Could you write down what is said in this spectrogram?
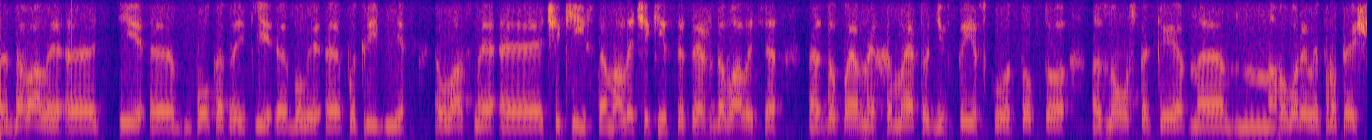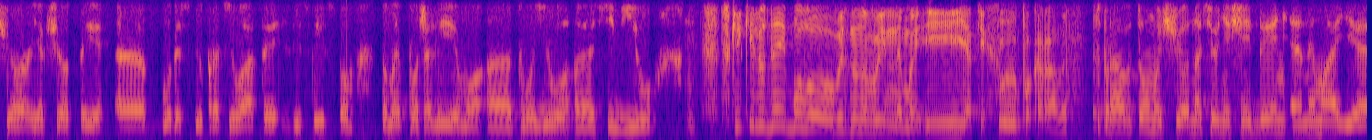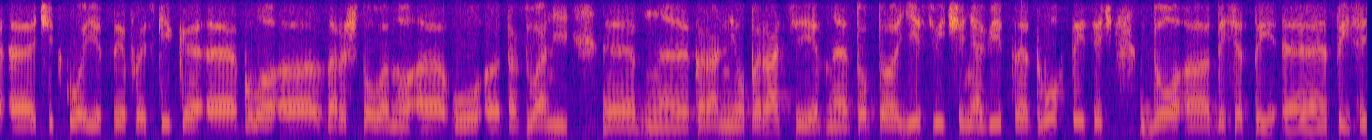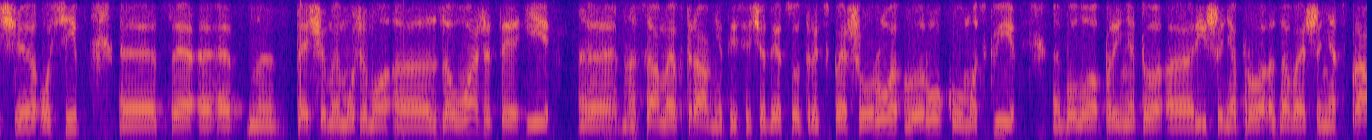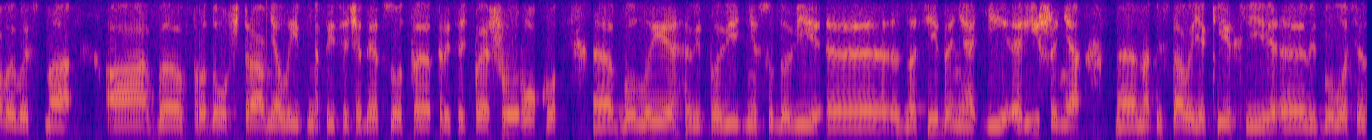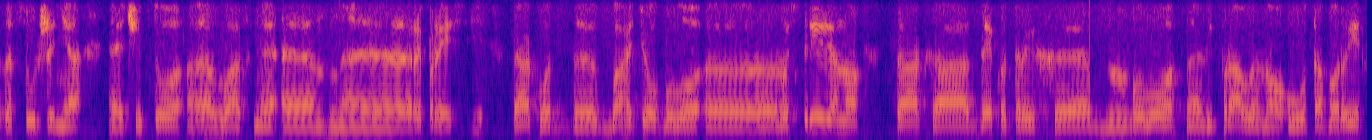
давали ті покази, які були потрібні власне чекістам. Але чекісти теж вдавалися до певних методів тиску. Тобто, е, знову ж таки е, говорили про те, що якщо ти е, будеш співпрацювати зі слідством, то ми пожаліємо е, твою е, сім'ю. Скільки людей було визнано винними і як їх е, покарали? Справа в тому, що на сьогоднішній день е, немає е, чіткої цифри, скільки е, було е, заарештовано е, у е, так званій е, е, каральній операції. Е, Тобто є свідчення від е, двох тисяч до е, десяти е, тисяч е, осіб. Е, Це е, те, що ми можемо е, зауважити, і Е, саме в травні 1931 ро- року в Москві було прийнято е, рішення про завершення справи весна. А впродовж травня-липня 1931 року е, були відповідні судові е, засідання і рішення, е, на підставі яких і відбулося засудження чи то власне репресії. Так, от багатьох було розстріляно. Так, а декотрих було відправлено у табори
